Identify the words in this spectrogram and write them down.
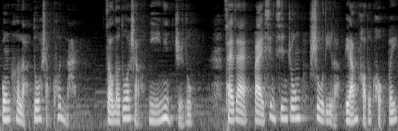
攻克了多少困难，走了多少泥泞之路，才在百姓心中树立了良好的口碑，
